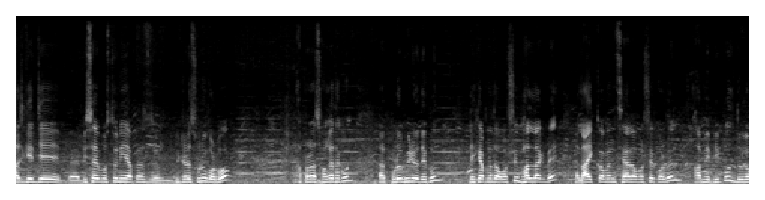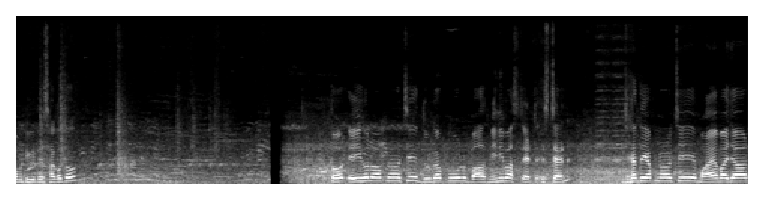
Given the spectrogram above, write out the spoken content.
আজকের যে বিষয়বস্তু নিয়ে আপনার ভিডিওটা শুরু করব। আপনারা সঙ্গে থাকুন পুরো ভিডিও দেখুন। দেখে আপনাদের অবশ্যই ভালো লাগবে। লাইক কমেন্ট শেয়ার অবশ্যই করবেন। আমি বিপুল, দুর্গাপুর টিভিতে স্বাগত। তো এই হলো আপনার হচ্ছে দুর্গাপুর বা মিনি বাস স্ট্যান্ড। যেখান থেকে আপনার হচ্ছে Mayabazar,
